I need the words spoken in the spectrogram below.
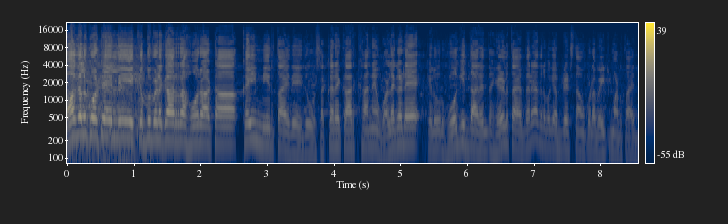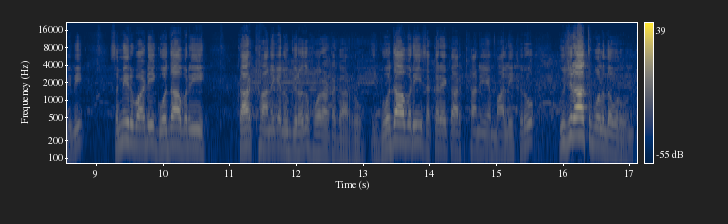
ಬಾಗಲಕೋಟೆಯಲ್ಲಿ ಕಬ್ಬು ಬೆಳೆಗಾರರ ಹೋರಾಟ ಕೈ ಮೀರ್ತಾ ಇದೆ. ಇದು ಸಕ್ಕರೆ ಕಾರ್ಖಾನೆ ಒಳಗಡೆ ಕೆಲವರು ಹೋಗಿದ್ದಾರೆ ಅಂತ ಹೇಳ್ತಾ ಇದ್ದಾರೆ. ಅದರ ಬಗ್ಗೆ ಅಪ್ಡೇಟ್ಸ್ ನಾವು ಕೂಡ ವೆಯ್ಟ್ ಮಾಡ್ತಾ ಇದ್ದೀವಿ. ಸಮೀರ್ವಾಡಿ ಗೋದಾವರಿ ಕಾರ್ಖಾನೆಗೆ ನುಗ್ಗಿರೋದು ಹೋರಾಟಗಾರರು. ಈ ಗೋದಾವರಿ ಸಕ್ಕರೆ ಕಾರ್ಖಾನೆಯ ಮಾಲೀಕರು ಗುಜರಾತ್ ಮೂಲದವರು ಅಂತ.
